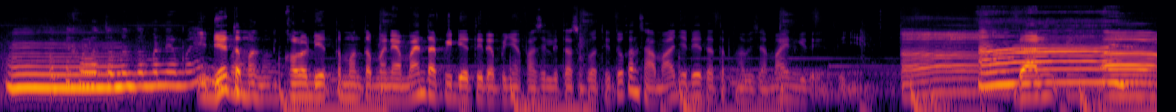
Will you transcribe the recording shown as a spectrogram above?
Tapi kalau teman-teman yang main dia teman kalau dia teman-teman yang main tapi dia tidak punya fasilitas buat itu kan sama aja dia tetap nggak bisa main gitu intinya oh, dan eh,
